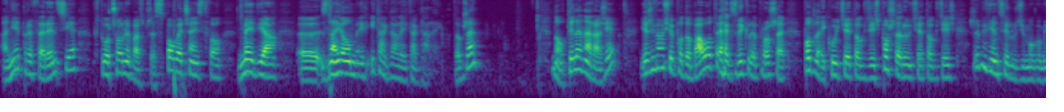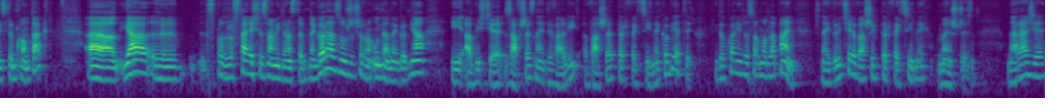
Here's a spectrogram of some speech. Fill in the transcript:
a nie preferencje wtłoczone Was przez społeczeństwo, media, e, znajomych itd., itd. Dobrze? No, tyle na razie. Jeżeli Wam się podobało, to jak zwykle proszę podlajkujcie to gdzieś, poszerujcie to gdzieś, żeby więcej ludzi mogło mieć z tym kontakt. E, Ja y, rozstaję się z Wami do następnego razu. Życzę Wam udanego dnia i abyście zawsze znajdywali Wasze perfekcyjne kobiety. I dokładnie to samo dla pań. Znajdujcie Waszych perfekcyjnych mężczyzn. Na razie,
